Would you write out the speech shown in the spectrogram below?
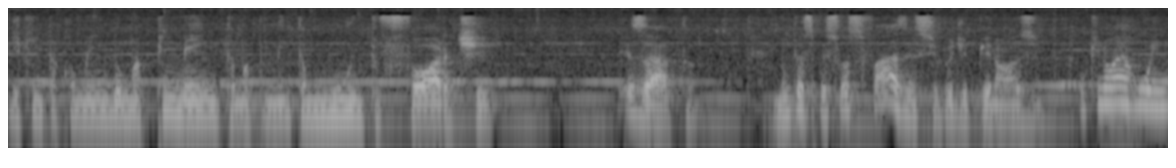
de quem está comendo uma pimenta, uma pimenta muito forte. Exato. Muitas pessoas fazem esse tipo de hipnose, o que não é ruim.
